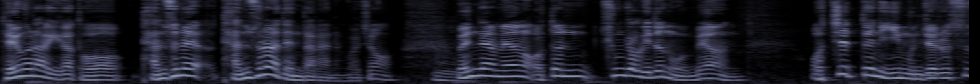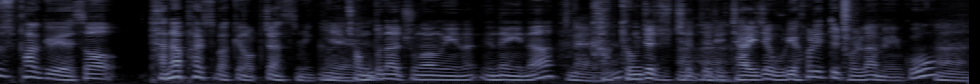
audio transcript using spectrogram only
대응을 하기가 더 단순해 단순화된다라는 거죠. 음. 왜냐하면 어떤 충격이든 오면 어쨌든 이 문제를 수습하기 위해서 단합할 수밖에 없지 않습니까? 예. 정부나 중앙은행이나 네. 각 경제 주체들이 아하. 자 이제 우리 허리띠 졸라매고 어,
